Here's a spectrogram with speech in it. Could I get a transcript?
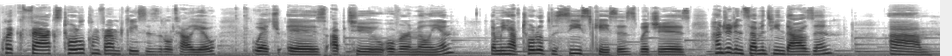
Quick facts, total confirmed cases, it'll tell you, which is up to over a million. Then we have total deceased cases, which is 117,000 um,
